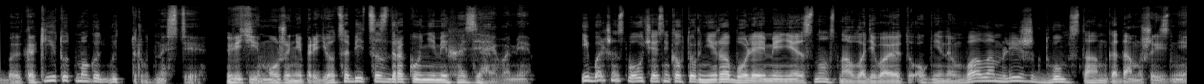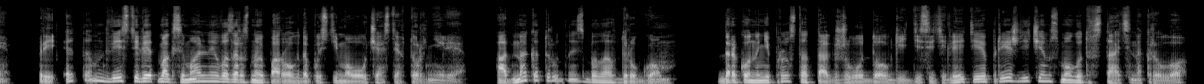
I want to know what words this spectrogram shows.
бы, какие тут могут быть трудности? Ведь ему же не придется биться с драконьими хозяевами. И большинство участников турнира более-менее сносно овладевают огненным валом лишь к 200 годам жизни. При этом 200 лет максимальный возрастной порог допустимого участия в турнире. Однако трудность была в другом. Драконы не просто так живут долгие десятилетия, прежде чем смогут встать на крыло.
